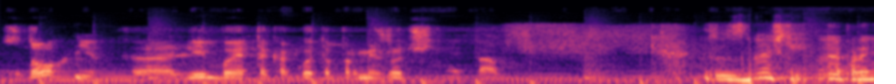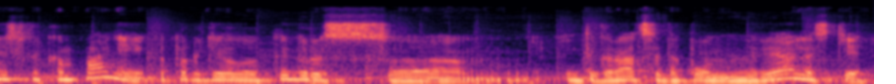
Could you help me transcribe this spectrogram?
сдохнет, либо это какой-то промежуточный этап? Знаешь, я про несколько компаний, которые делают игры с э, интеграцией дополненной реальности,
